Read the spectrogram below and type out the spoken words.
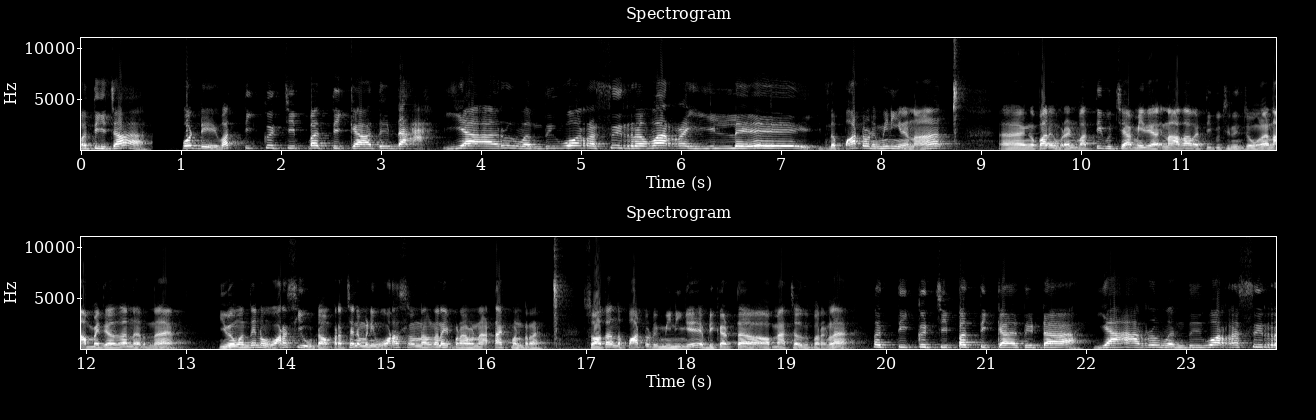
பத்திக்கிச்சா? போட்டு வத்தி குச்சி பத்திக்காதுடா. யாரும் வந்து ஒரசுற வர இல்லை இந்த பாட்டோட மீனிங் என்னன்னா இங்கே பாருங்கள் ஃப்ரெண்ட் வத்தி குச்சி அமைதியாக நான் தான் வத்தி குச்சி நினச்சவங்களேன் நான் அமைதியாக தானே இருந்தேன். இவன் வந்து என்ன உரசி விட்டான். பிரச்சனை பண்ணி உரசுறதுனால தானே இப்போ நான் அவனை அட்டாக் பண்ணுறேன் ஸோ அதான் அந்த பாட்டோட மீனிங்கு எப்படி கரெக்டாக மேட்ச் ஆகுது பாருங்களேன். பத்தி குச்சி பத்திக்காதுடா. யாரும் வந்து உரசுற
